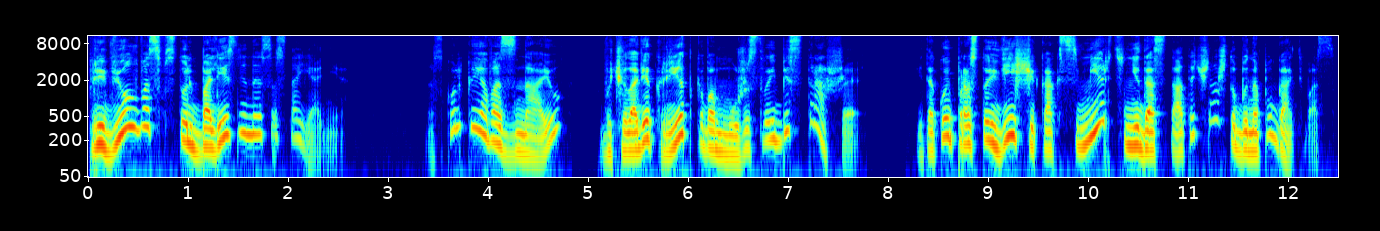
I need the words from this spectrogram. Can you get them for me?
привел вас в столь болезненное состояние. Насколько я вас знаю, вы человек редкого мужества и бесстрашия, и такой простой вещи, как смерть, недостаточно, чтобы напугать вас.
